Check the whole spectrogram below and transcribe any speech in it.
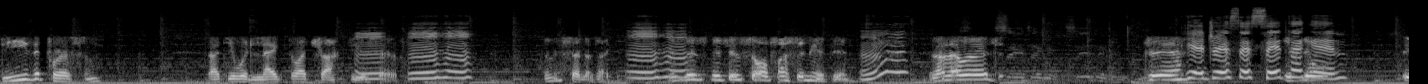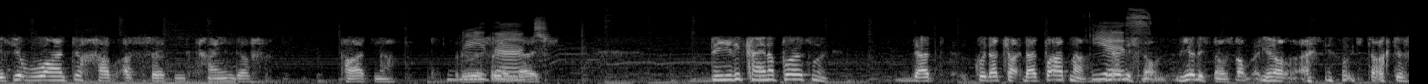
be the person that you would like to attract to mm-hmm. yourself. Mm-hmm. Let me say that again. This, this is so fascinating. In other words, Say it again. Say it again. Dre, Here, Dre says, say it If you- again. If you want to have a certain kind of partner for the Be rest of your that. life, be the kind of person that could attract that partner. Yes. Hear this now. Hear this now. Some, you know, we talk to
